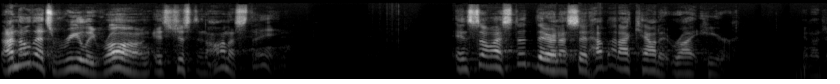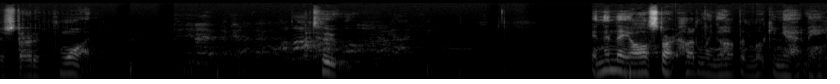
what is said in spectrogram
I know that's really wrong. It's just an honest thing. And so I stood there and I said, How about I count it right here? And I just started one two. And then they all start huddling up and looking at me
